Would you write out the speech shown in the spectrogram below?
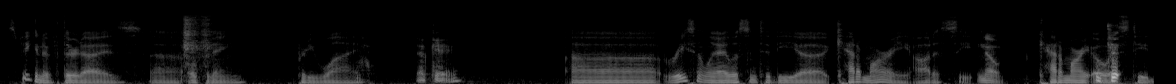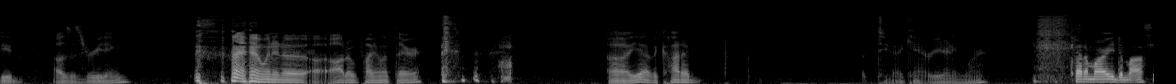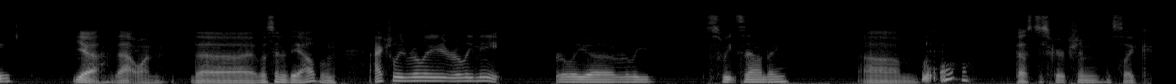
Speaking of third eyes uh, opening pretty wide, Okay. uh, recently I listened to the uh, Katamari Odyssey. No, Katamari OST, dude. I was just reading. I went into uh, autopilot there. uh, yeah, the Kata. Dude, I can't read anymore. Katamari Damacy? Yeah, that one. The listen to the album. Actually, really, really neat. Really, uh, really sweet sounding. Um, Yeah. best description. It's like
